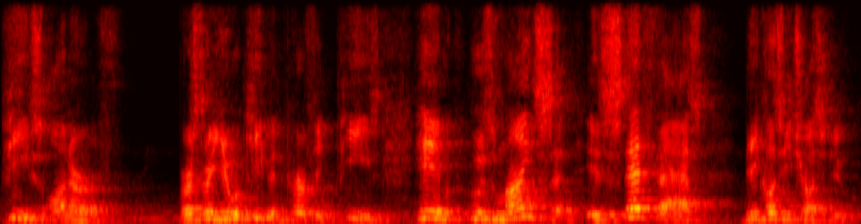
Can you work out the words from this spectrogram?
peace on earth. Verse 3 You will keep in perfect peace him whose mindset is steadfast because he trusts you.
